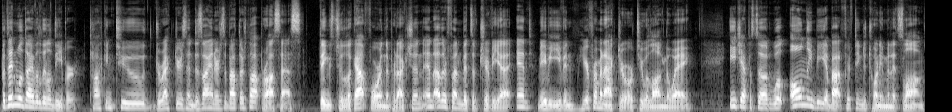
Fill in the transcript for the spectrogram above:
But then we'll dive a little deeper, talking to directors and designers about their thought process, things to look out for in the production, and other fun bits of trivia, and maybe even hear from an actor or two along the way. Each episode will only be about 15 to 20 minutes long.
